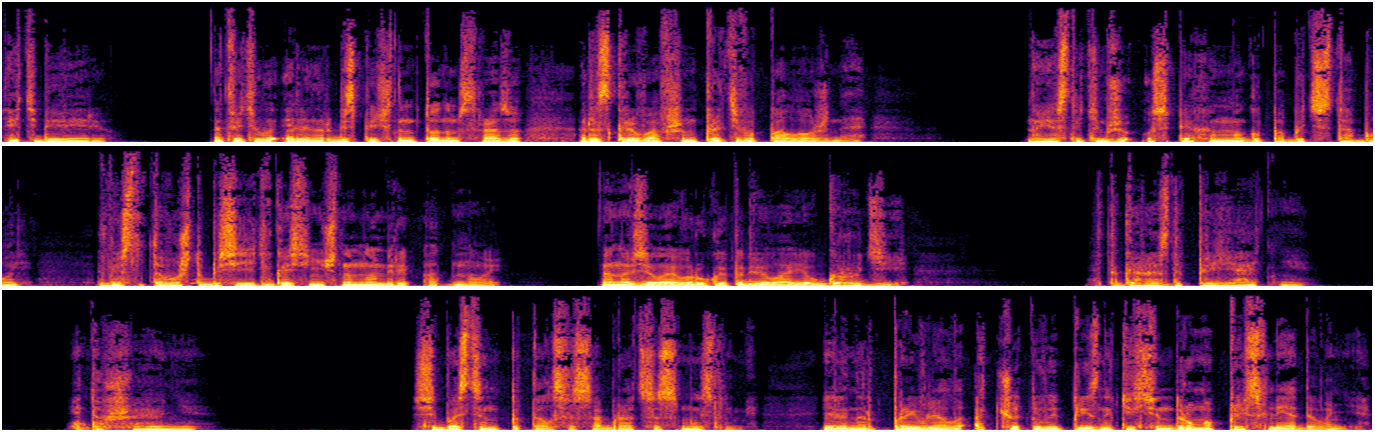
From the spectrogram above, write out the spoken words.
«Я тебе верю», — ответила Эленор беспечным тоном, сразу раскрывавшим противоположное. «Но я с таким же успехом могу побыть с тобой, вместо того, чтобы сидеть в гостиничном номере одной». Она взяла его руку и подвела ее к груди. «Это гораздо приятнее и душевнее». Себастьян пытался собраться с мыслями. Эленор проявляла отчетливые признаки синдрома преследования,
